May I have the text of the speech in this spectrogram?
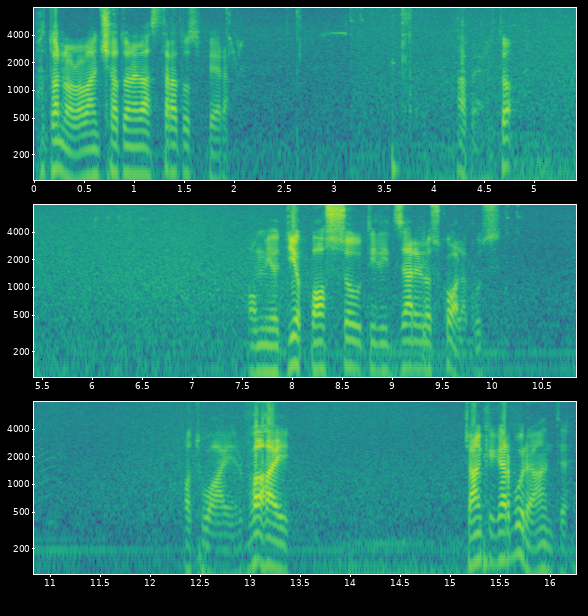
Madonna, l'ho lanciato nella stratosfera. Aperto. Oh mio Dio, posso utilizzare lo scuolabus? Hotwire, vai. C'è anche carburante.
